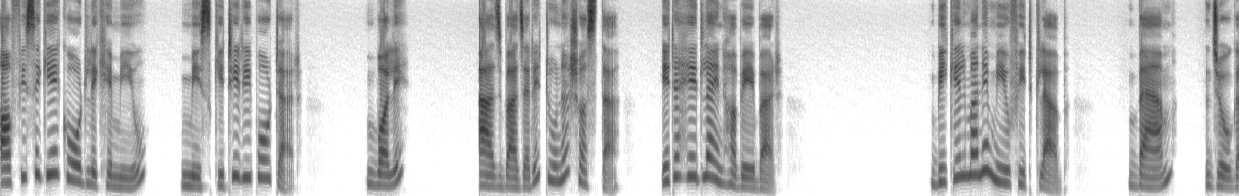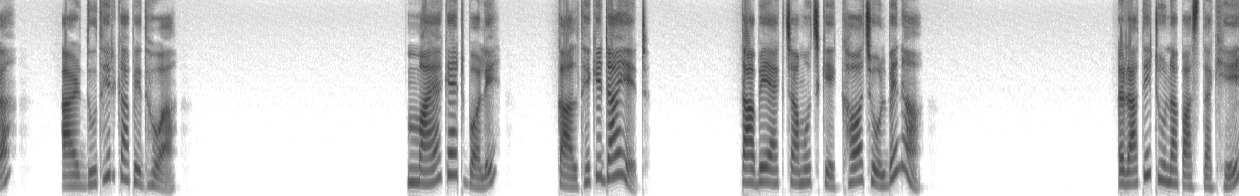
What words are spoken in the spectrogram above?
অফিসে গিয়ে কোড লেখে মিউ মিসকিটি রিপোর্টার। বলে, আজ বাজারে টুনা সস্তা, এটা হেডলাইন হবে এবার। বিকেল মানে মিউফিট ক্লাব, ব্যায়াম, যোগা আর দুধের কাপে ধোয়া। মায়া ক্যাট বলে, কাল থেকে ডায়েট, তবে এক চামচ কেক খাওয়া চলবে না? রাতে টুনা পাস্তা খেয়ে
